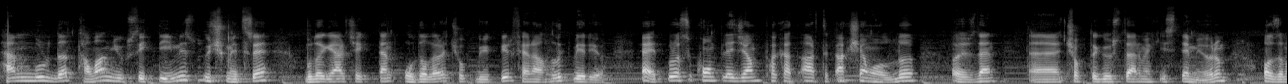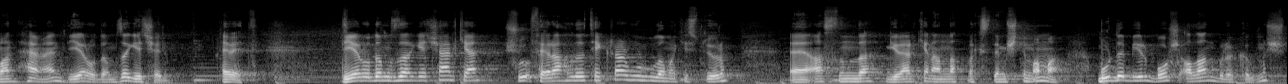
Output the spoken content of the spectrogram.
hem burada tavan yüksekliğimiz 3 metre. Bu da gerçekten odalara çok büyük bir ferahlık veriyor. Evet burası komple cam fakat artık akşam oldu. O yüzden e, çok da göstermek istemiyorum. O zaman hemen diğer odamıza geçelim. Evet. Diğer odamıza geçerken şu ferahlığı tekrar vurgulamak istiyorum. E, aslında girerken anlatmak istemiştim ama burada bir boş alan bırakılmış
